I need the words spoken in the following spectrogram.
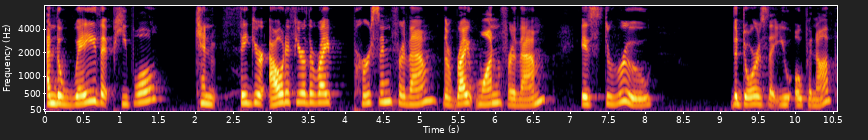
and the way that people can figure out if you're the right person for them, the right one for them, is through the doors that you open up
